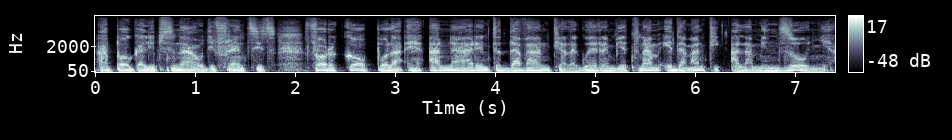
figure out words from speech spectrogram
Apocalypse Now di Francis Ford Coppola e Anna Arendt davanti alla guerra in Vietnam e davanti alla menzogna,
